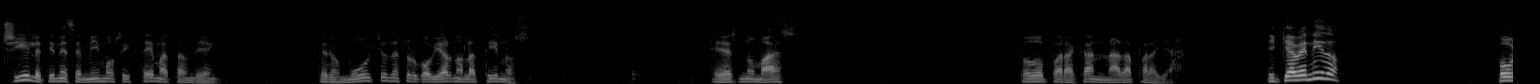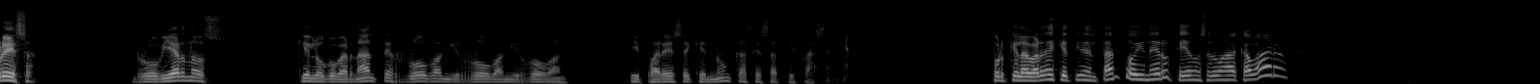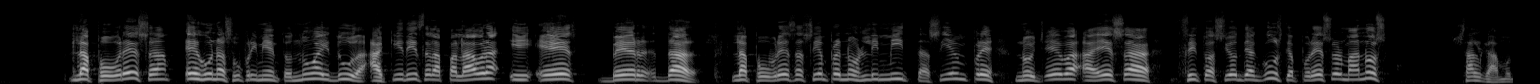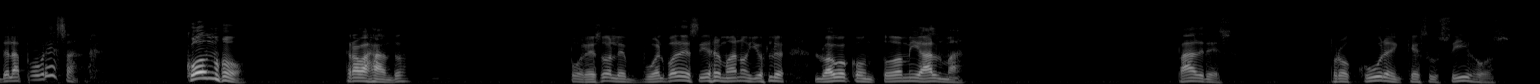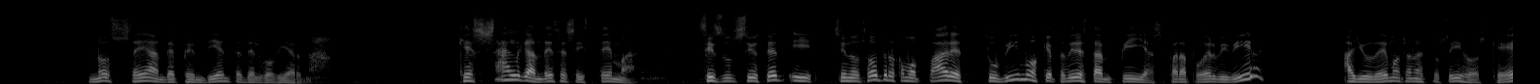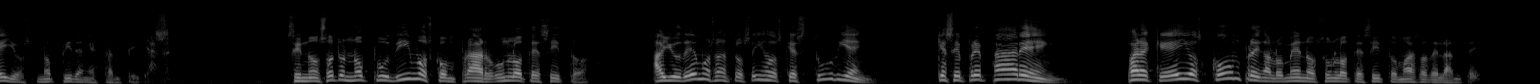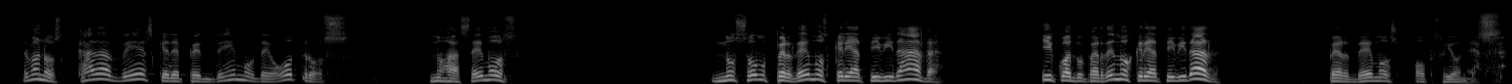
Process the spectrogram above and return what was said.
Chile tiene ese mismo sistema también, pero muchos de nuestros gobiernos latinos es nomás todo para acá, nada para allá. ¿Y qué ha venido? Pobreza. Gobiernos que los gobernantes roban y roban y roban y parece que nunca se satisfacen. Porque la verdad es que tienen tanto dinero que ya no se lo van a acabar. La pobreza es un sufrimiento, no hay duda. Aquí dice la palabra y es verdad. La pobreza siempre nos limita, siempre nos lleva a esa situación de angustia. Por eso, hermanos, salgamos de la pobreza. ¿Cómo? Trabajando. Por eso les vuelvo a decir, hermanos, yo lo hago con toda mi alma. Padres, procuren que sus hijos no sean dependientes del gobierno que salgan de ese sistema. Si, usted y si nosotros como padres tuvimos que pedir estampillas para poder vivir, ayudemos a nuestros hijos que ellos no pidan estampillas. Si nosotros no pudimos comprar un lotecito, ayudemos a nuestros hijos que estudien, que se preparen para que ellos compren a lo menos un lotecito más adelante. Hermanos, cada vez que dependemos de otros, nos hacemos, no somos, perdemos creatividad. Y cuando perdemos creatividad, perdemos opciones.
